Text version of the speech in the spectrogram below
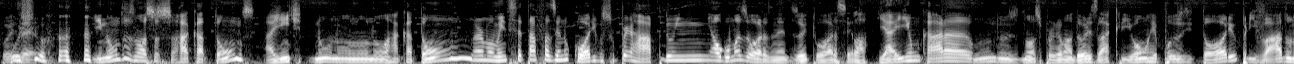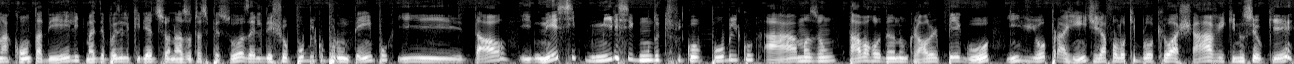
Pois puxou. E num dos nossos hackathons, a gente, no, no, no hackathon, normalmente você tá fazendo código super rápido em algumas horas, né? 18 horas, sei lá. E aí um cara, um dos nossos programadores lá, criou um repositório privado na conta dele, mas depois ele queria adicionar as outras pessoas, aí ele deixou público por um tempo e tal. E nesse milissegundo que ficou público, a Amazon tava rodando um crawler, pegou enviou pra gente, já falou que bloqueou a chave, que não sei o que.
